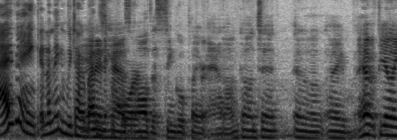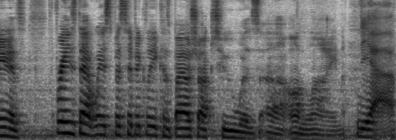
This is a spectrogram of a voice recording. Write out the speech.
I think, and I think we talked about and this it has all the single player add on content. And I I have a feeling it's phrased that way specifically because Bioshock 2 was uh, online. yeah.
